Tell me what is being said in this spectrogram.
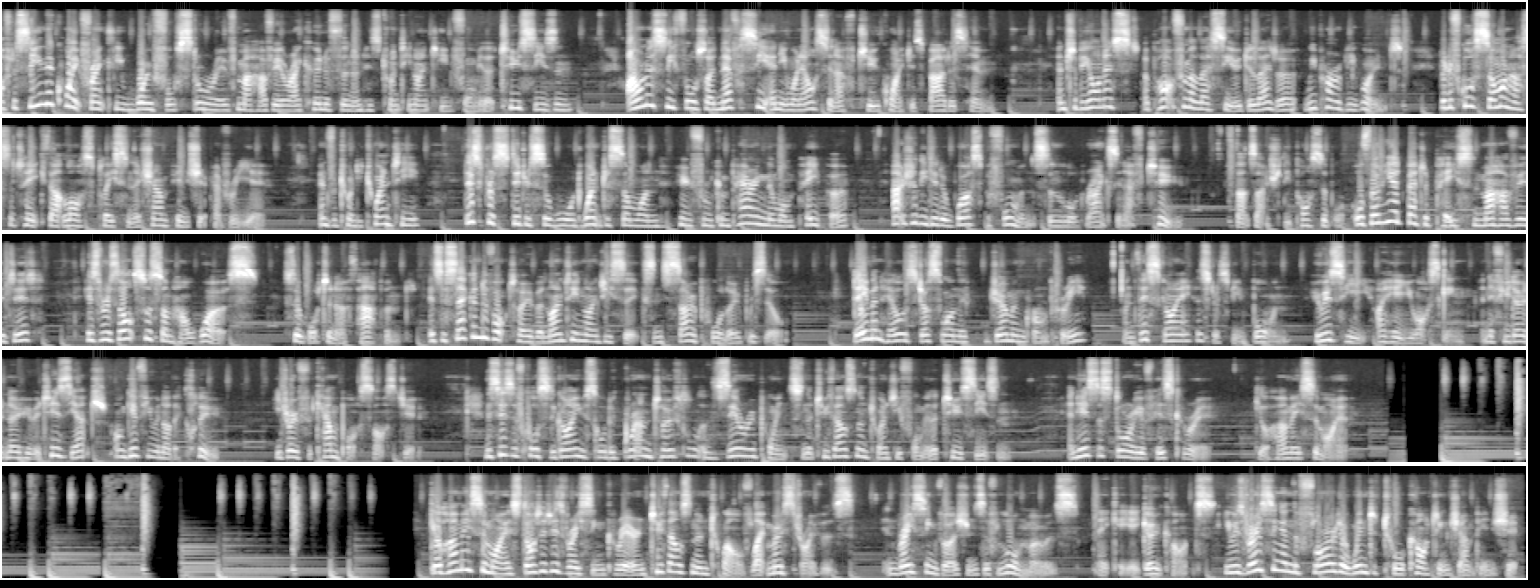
After seeing the quite frankly woeful story of Mahaveer Raghunathan and his 2019 Formula 2 season, I honestly thought I'd never see anyone else in F2 quite as bad as him. And to be honest, apart from Alessio Deledda, we probably won't. But of course someone has to take that last place in the championship every year. And for 2020, this prestigious award went to someone who, from comparing them on paper, actually did a worse performance than Lord Rags in F2, that's actually possible. Although he had better pace than Mahaveer did, his results were somehow worse. So what on earth happened? It's the 2nd of October 1996 in Sao Paulo, Brazil. Damon Hill has just won the German Grand Prix, and this guy has just been born. Who is he, I hear you asking, and if you don't know who it is yet, I'll give you another clue. He drove for Campos last year. This is of course the guy who scored a grand total of zero points in the 2020 Formula 2 season. And here's the story of his career, Guilherme Samaia. Guilherme Samaia started his racing career in 2012 like most drivers, in racing versions of lawnmowers, aka go-karts. He was racing in the Florida Winter Tour Karting Championship,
